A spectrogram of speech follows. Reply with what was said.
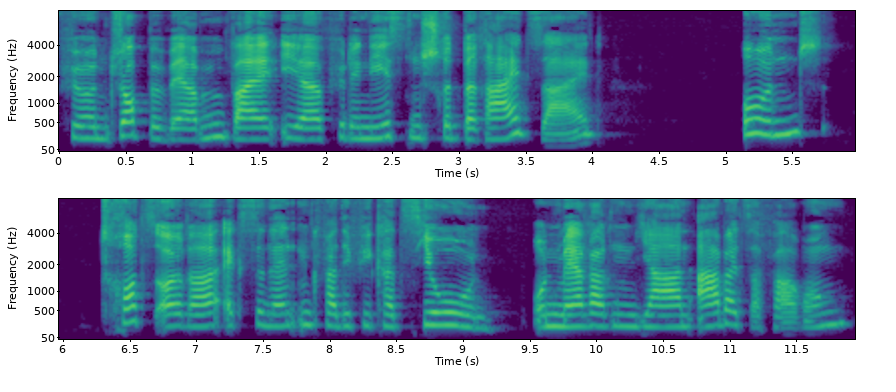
für einen Job bewerben, weil ihr für den nächsten Schritt bereit seid und trotz eurer exzellenten Qualifikation und mehreren Jahren Arbeitserfahrung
